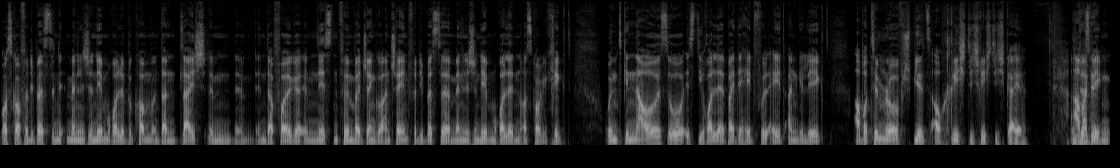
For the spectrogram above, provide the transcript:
Oscar für die beste ne männliche Nebenrolle bekommen und dann gleich im, im, in der Folge im nächsten Film bei Django Unchained für die beste männliche Nebenrolle den Oscar gekriegt. Und genau so ist die Rolle bei The Hateful Eight angelegt, aber Tim Roth spielt's auch richtig, richtig geil. Und Aber deswegen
